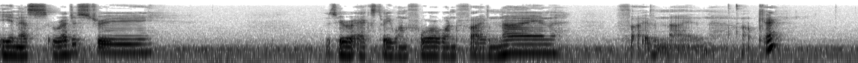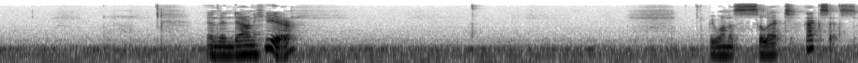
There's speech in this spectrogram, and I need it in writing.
ENS registry 0x31415959 okay. And then down here we want to select access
